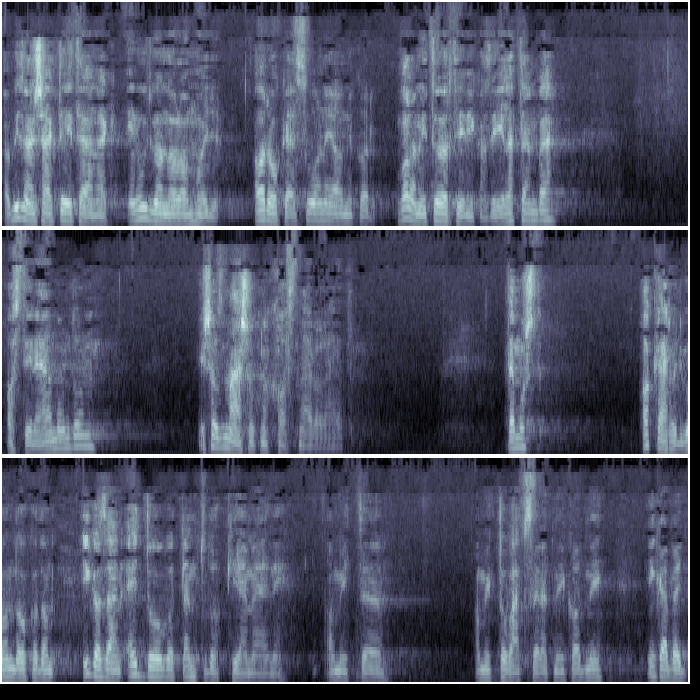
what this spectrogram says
a bizonyságtételnek én úgy gondolom, hogy arról kell szólni, amikor valami történik az életembe, azt én elmondom, és az másoknak hasznára lehet. De most akárhogy gondolkodom, igazán egy dolgot nem tudok kiemelni, amit, amit tovább szeretnék adni, inkább egy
